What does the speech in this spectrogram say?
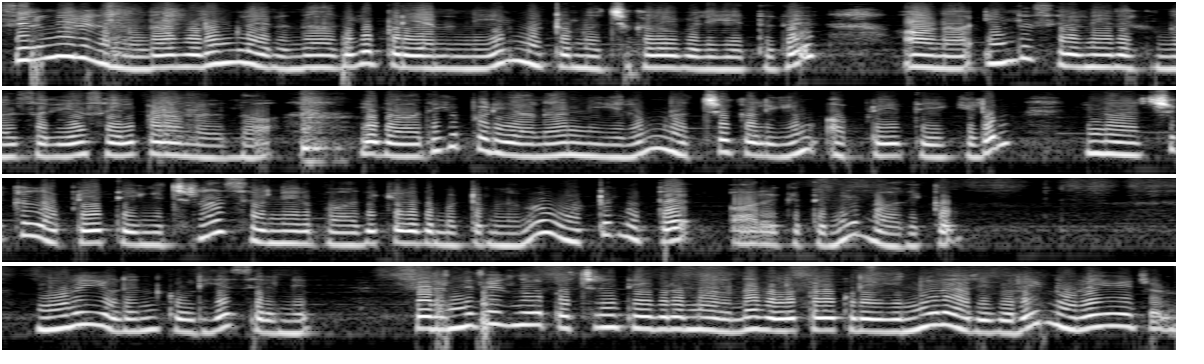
சிறுநீரகங்கள் உடம்புல இருந்து அதிகப்படியான நீர் மற்றும் நச்சுக்களை வெளியேற்றுது. ஆனா இந்த சிறுநீரகங்கள் சரியா செயல்படாமல் இருந்தா இது அதிகப்படியான நீரும் நச்சுக்களையும் அப்படியே தேக்கிடும். இந்த நச்சுக்கள் அப்படியே தேங்கிச்சுன்னா சிறுநீர் பாதிக்கிறது மட்டும் இல்லாம ஒட்டுமொத்த ஆரோக்கியத்தையுமே பாதிக்கும். நுரையுடன் கூடிய சிறுநீர். சிறுநீரகங்கள் பிரச்சனை தீவிரமா இருந்தால் வெளிப்படக்கூடிய இன்னொரு அறிகுறி நுரையீரல்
